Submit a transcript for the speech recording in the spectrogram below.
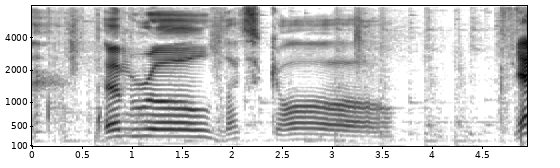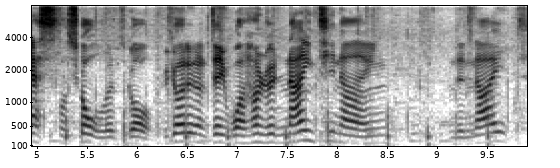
Emerald, let's go. Yes, let's go, let's go. We got it on day 199 in the night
